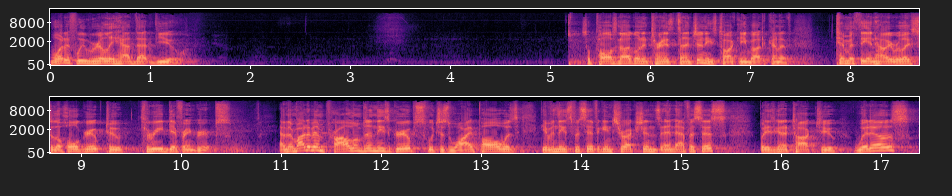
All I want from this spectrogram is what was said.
what if we really had that view? So Paul's now going to turn his attention. He's talking about kind of Timothy and how he relates to the whole group to three different groups. And there might have been problems in these groups, which is why Paul was given these specific instructions in Ephesus. But he's going to talk to widows,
